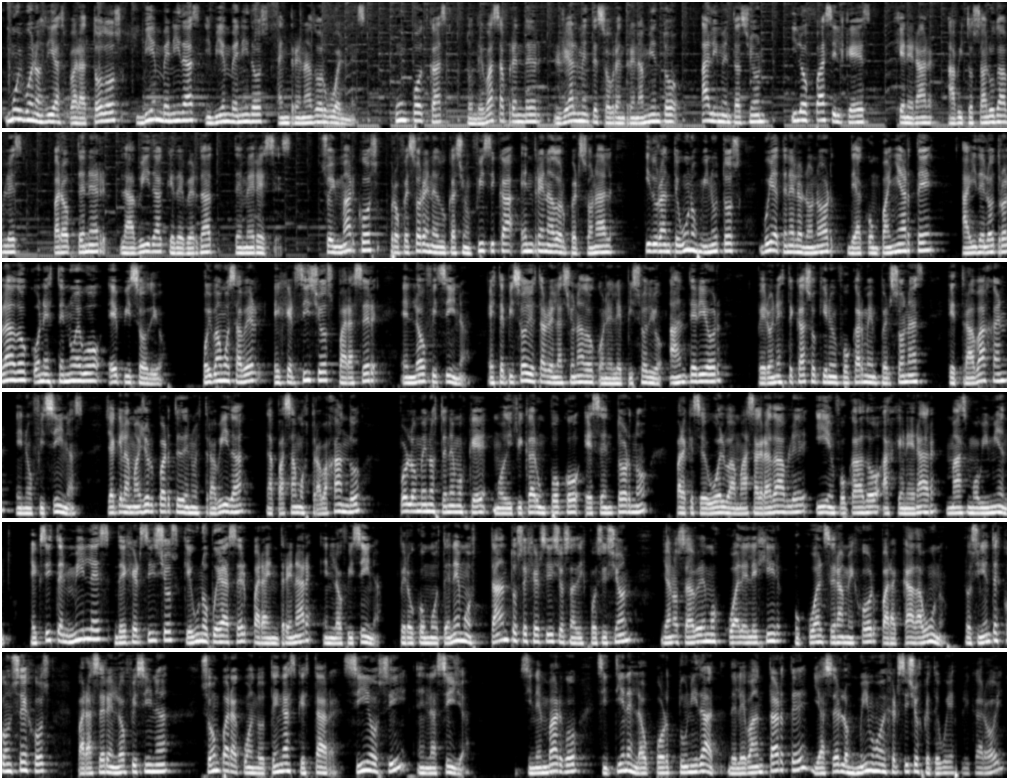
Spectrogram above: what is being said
Muy buenos días para todos, bienvenidas y bienvenidos a Entrenador Wellness, un podcast donde vas a aprender realmente sobre entrenamiento, alimentación y lo fácil que es generar hábitos saludables para obtener la vida que de verdad te mereces. Soy Marcos, profesor en educación física, entrenador personal y durante unos minutos voy a tener el honor de acompañarte ahí del otro lado con este nuevo episodio. Hoy vamos a ver ejercicios para hacer en la oficina. Este episodio está relacionado con el episodio anterior, pero en este caso quiero enfocarme en personas que trabajan en oficinas, ya que la mayor parte de nuestra vida la pasamos trabajando, por lo menos tenemos que modificar un poco ese entorno para que se vuelva más agradable y enfocado a generar más movimiento. Existen miles de ejercicios que uno puede hacer para entrenar en la oficina, pero como tenemos tantos ejercicios a disposición, ya no sabemos cuál elegir o cuál será mejor para cada uno. Los siguientes consejos para hacer en la oficina son para cuando tengas que estar sí o sí en la silla. Sin embargo, si tienes la oportunidad de levantarte y hacer los mismos ejercicios que te voy a explicar hoy,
